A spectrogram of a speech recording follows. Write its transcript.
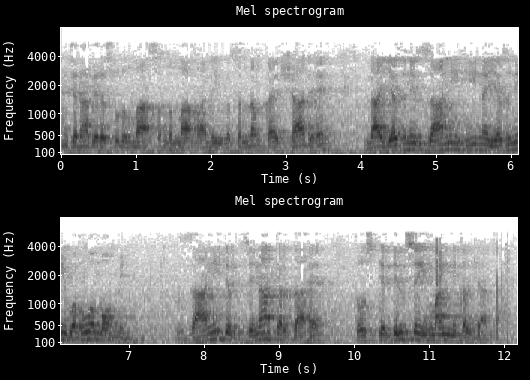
میں جناب رسول اللہ صلی اللہ علیہ وسلم کا ارشاد ہے، لا یزنی زانی ہی نہ یزنی وہ مومن۔ زانی جب زنا کرتا ہے تو اس کے دل سے ایمان نکل جاتا ہے۔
